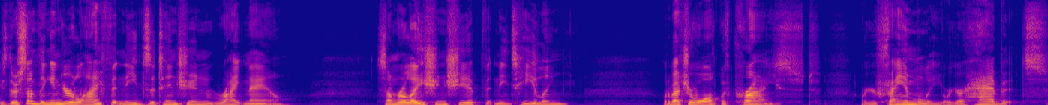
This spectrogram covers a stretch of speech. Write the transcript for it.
Is there something in your life that needs attention right now? Some relationship that needs healing? What about your walk with Christ, or your family, or your habits?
